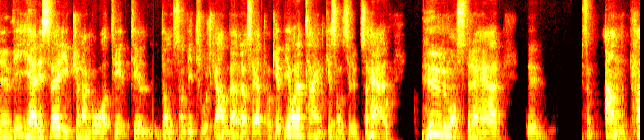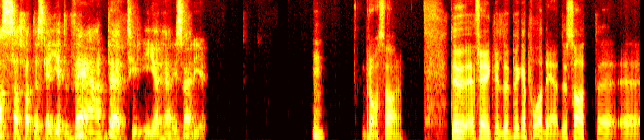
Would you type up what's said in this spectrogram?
eh, vi här i Sverige kunna gå till, till de som vi tror ska använda det och säga att okej, okay, vi har en tanke som ser ut så här. Hur måste det här eh, liksom anpassas för att det ska ge ett värde till er här i Sverige? Mm. Bra svar. Du Fredrik, vill du bygga på det? Du sa att eh, eh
